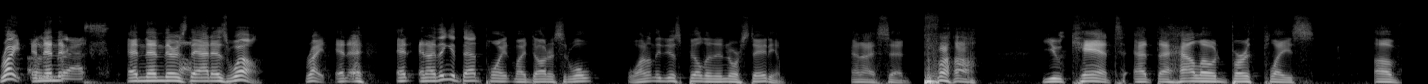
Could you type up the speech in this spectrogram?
right, of and the then the- grass. and then there's Oh. that as well, right? And, uh, and and I think at that point, my daughter said, "Well, why don't they just build an indoor stadium?" And I said, "You can't at the hallowed birthplace of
